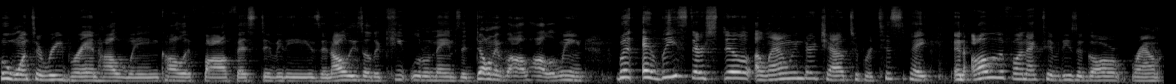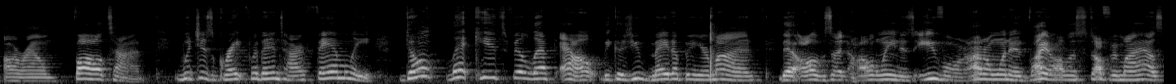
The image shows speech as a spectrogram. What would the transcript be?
who want to rebrand Halloween, call it fall festivities, and all these other cute little names that don't involve Halloween, but at least they're still allowing their child to participate in all of the fun activities that go around around fall time, which is great for the entire family. Don't let kids feel left out because you've made up in your mind that all of a sudden Halloween is evil and I don't want to invite all this stuff in my house,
